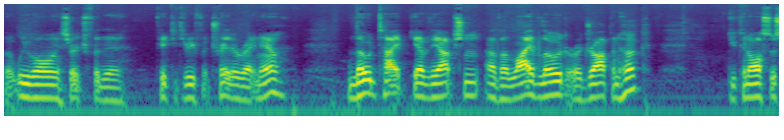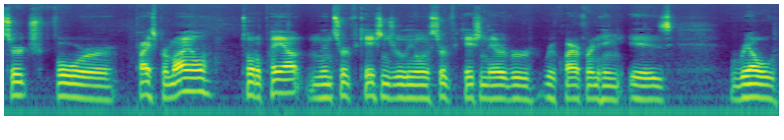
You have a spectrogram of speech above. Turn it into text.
But we will only search for the 53 foot trailer right now. Load type, you have the option of a live load or a drop and hook. You can also search for price per mile, total payout, and then certifications. Really, the only certification they ever require for anything is rail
